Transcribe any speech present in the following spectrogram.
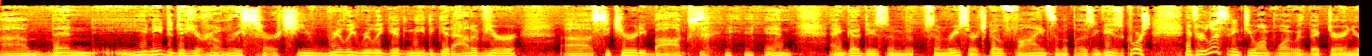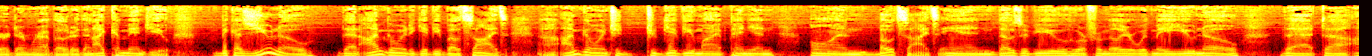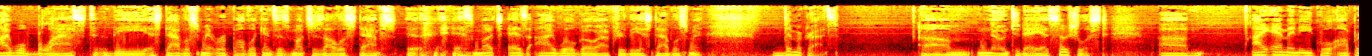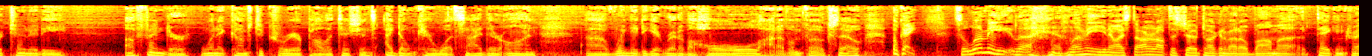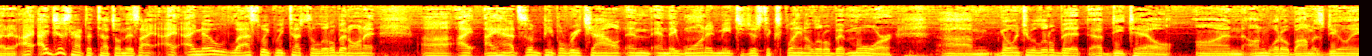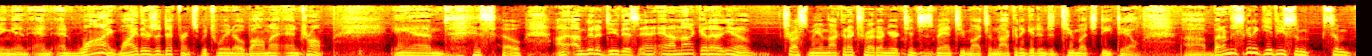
um, then you need to do your own research. You really, really get, need to get out of your uh, security box and and go do some some research. Go find some opposing views. Of course, if you're listening to On Point with Victor and you're a Democrat voter, then I commend you because you know that I'm going to give you both sides. Uh, I'm going to to give you my opinion on both sides. And those of you who are familiar with me, you know that uh, I will blast the establishment Republicans as much as I'll as much as I will go after the establishment Democrats, um, known today as socialist. Um, I am an equal opportunity offender when it comes to career politicians. I don't care what side they're on. Uh, we need to get rid of a whole lot of them, folks. So, okay, so let me let me. You know, I started off the show talking about Obama taking credit. I, I just have to touch on this. I, I, I, know last week we touched a little bit on it. Uh, I I had some people reach out and and they wanted me to just explain a little bit more, um, go into a little bit of detail on on what Obama's doing and, and, and why why there's a difference between Obama and Trump. And so I, am going to do this, and, and I'm not going to you know trust me, I'm not going to tread on your attention span too much. I'm not going to get into too much detail, uh, but I'm just going to give you some some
